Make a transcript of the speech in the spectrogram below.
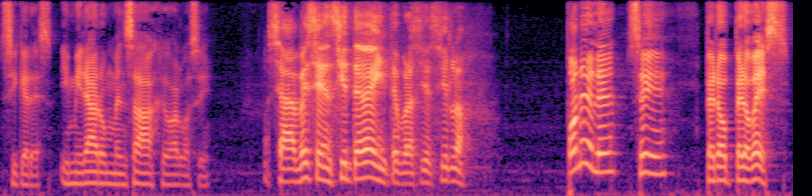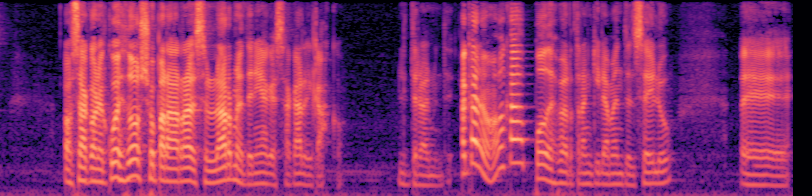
Si querés. Y mirar un mensaje o algo así. o sea, ves en 720, por así decirlo. Ponele, sí. Pero, pero ves. O sea, con el Quest 2 yo para agarrar el celular me tenía que sacar el casco. Literalmente. Acá no, acá podés ver tranquilamente el celu. Eh,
